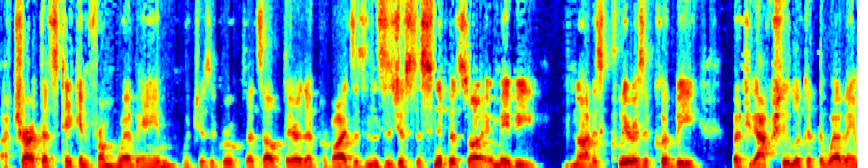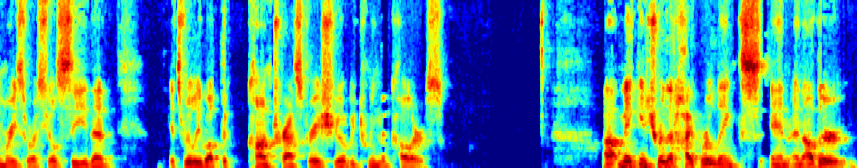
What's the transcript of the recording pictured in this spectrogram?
a chart that's taken from WebAIM, which is a group that's out there that provides this. And this is just a snippet, so it may be not as clear as it could be, but if you actually look at the WebAIM resource, you'll see that it's really about the contrast ratio between the colors. Uh, making sure that hyperlinks and, and other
